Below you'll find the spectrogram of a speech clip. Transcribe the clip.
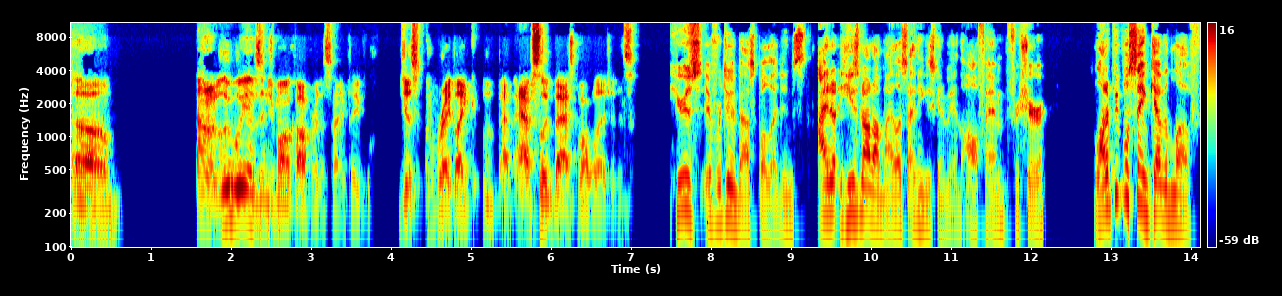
um, I don't know. Lou Williams and Jamal Crawford are the same people. Just great, like absolute basketball legends. Here's if we're doing basketball legends, I don't. He's not on my list. I think he's going to be in the Hall of Fame for sure. A lot of people saying Kevin Love.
